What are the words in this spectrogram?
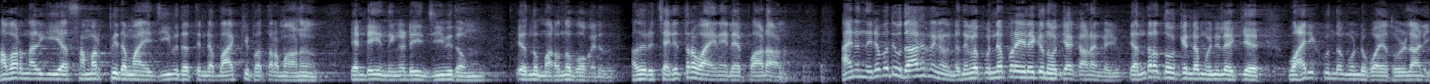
അവർ നൽകിയ സമർപ്പിതമായ ജീവിതത്തിന്റെ ബാക്കി പത്രമാണ് എന്റെയും നിങ്ങളുടെയും ജീവിതം എന്ന് മറന്നു പോകരുത് അതൊരു ചരിത്ര വായനയിലെ പാടാണ് അതിന് നിരവധി ഉദാഹരണങ്ങളുണ്ട്. നിങ്ങൾ പുന്നപ്പുറയിലേക്ക് നോക്കിയാൽ കാണാൻ കഴിയും. യന്ത്രത്തോക്കിന്റെ മുന്നിലേക്ക് വാരിക്കുന്തം കൊണ്ടുപോയ തൊഴിലാളി.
